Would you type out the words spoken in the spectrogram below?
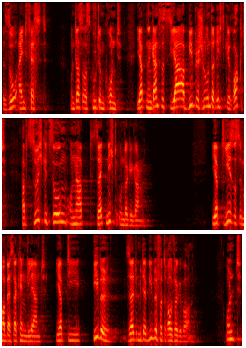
so ein Fest und das aus gutem Grund. Ihr habt ein ganzes Jahr biblischen Unterricht gerockt, habt es durchgezogen und habt seid nicht untergegangen. Ihr habt Jesus immer besser kennengelernt. Ihr habt die Bibel, seid mit der Bibel vertrauter geworden. Und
